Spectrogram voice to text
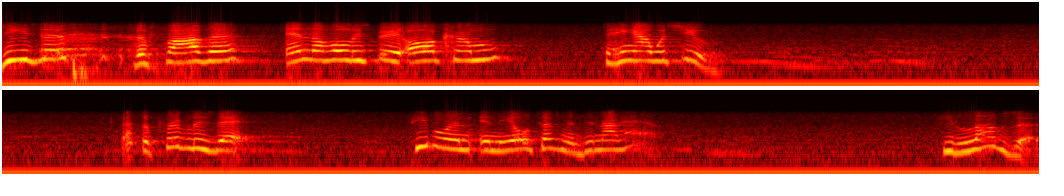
Jesus, the Father, and the Holy Spirit all come to hang out with you. That's a privilege that people in, in the Old Testament did not have. He loves us.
